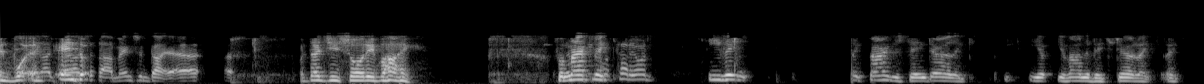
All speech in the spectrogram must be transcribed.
And what That's, end that's it, I mentioned that. Uh, uh, did you sorry bye? For Mark, like carry on. even like Barry was saying there, like Y- Juranovic there, like like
